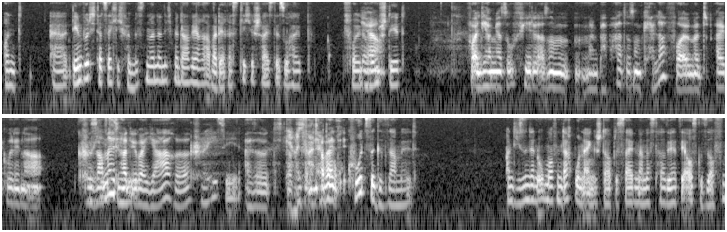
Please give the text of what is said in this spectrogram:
Und äh, den würde ich tatsächlich vermissen, wenn er nicht mehr da wäre. Aber der restliche Scheiß, der so halb voll da Ja. rumsteht, Vor allem, die haben ja so viel. Also, mein Papa hatte so einen Keller voll mit Alkohol, den er gesammelt hat Crazy. über Jahre. crazy. Also, ich Ja, glaube, mein es Vater aber hat auch kurze gesammelt. Und die sind dann oben auf dem Dachboden eingestaubt, es sei denn, Anastasia hat sie ausgesoffen.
